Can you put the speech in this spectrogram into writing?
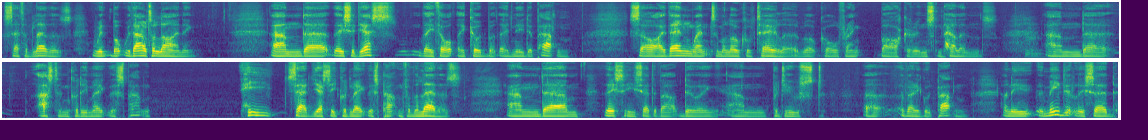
set of leathers, with, but without a lining. And uh, they said yes, they thought they could, but they'd need a pattern. So I then went to my local tailor, a bloke called Frank Barker in St Helens, mm. and uh, asked him could he make this pattern. He said yes, he could make this pattern for the leathers. And um, this he set about doing and produced uh, a very good pattern. And he immediately said,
